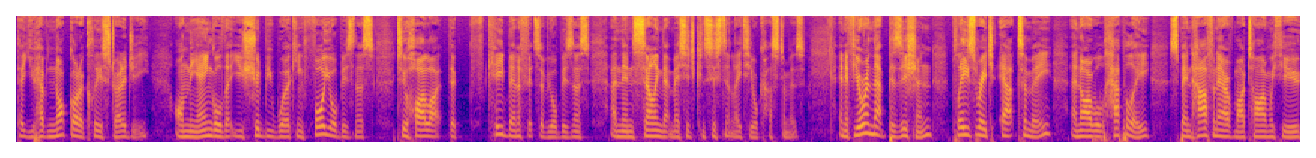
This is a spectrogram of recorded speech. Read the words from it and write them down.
that you have not got a clear strategy on the angle that you should be working for your business to highlight the key benefits of your business and then selling that message consistently to your customers. And if you're in that position, please reach out to me and I will happily spend half an hour of my time with you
